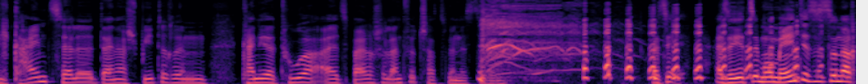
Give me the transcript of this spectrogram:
die Keimzelle deiner späteren Kandidatur als bayerische Landwirtschaftsministerin. Also, also, jetzt im Moment ist es so noch,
